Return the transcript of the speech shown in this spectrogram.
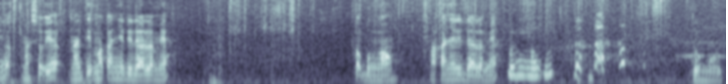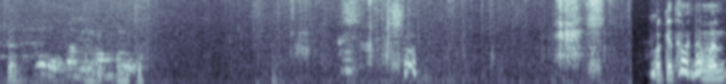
Yuk masuk yuk. Nanti makannya di dalam ya. Kok bengong? Makannya di dalam ya. Bengong. Tuh mau hujan. Panggil om tuh. Oke teman-teman.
